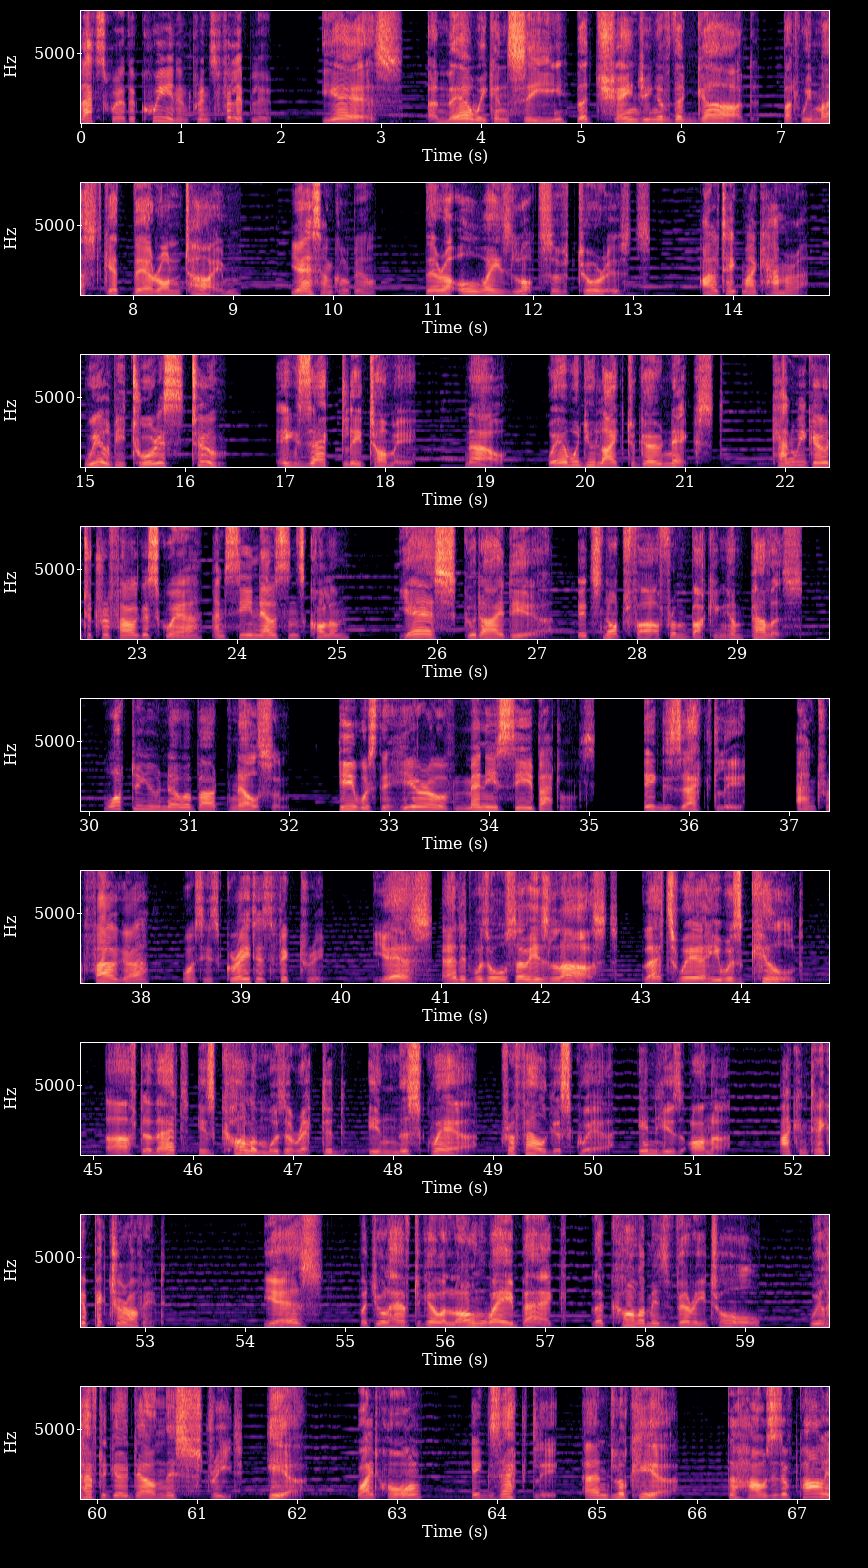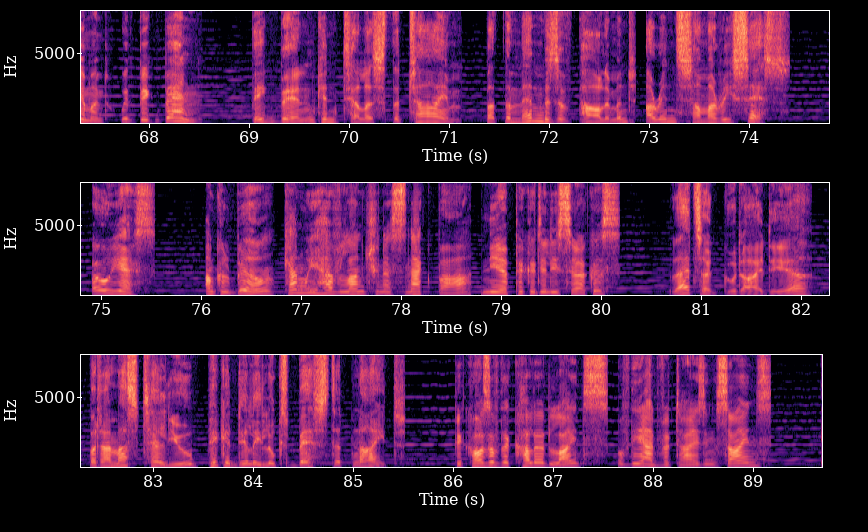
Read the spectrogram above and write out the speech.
That's where the Queen and Prince Philip live. yes. And there we can see the changing of the guard. But we must get there on time. Yes, Uncle Bill. There are always lots of tourists. I'll take my camera. We'll be tourists too. Exactly, Tommy. Now, where would you like to go next? Can we go to Trafalgar Square and see Nelson's column? Yes, good idea. It's not far from Buckingham Palace. What do you know about Nelson? He was the hero of many sea battles, Exactly. and Trafalgar was his greatest victory. Yes, and it was also his last. That's where he was killed. After that, his column was erected in the square, Trafalgar Square, in his honor. I can take a picture of it. Yes, but you'll have to go a long way back. The column is very tall. We'll have to go down this street, here. Whitehall, Exactly. And look here. the Houses of Parliament with Big Ben. Big Ben can tell us the time, but the members of Parliament are in summer recess. Oh, yes. Uncle Bill, can we have lunch in a snack bar near Piccadilly Circus? That's a good idea, but I must tell you, Piccadilly looks best at night. Because of the colored lights of the advertising signs?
